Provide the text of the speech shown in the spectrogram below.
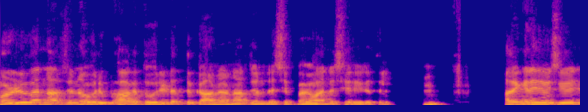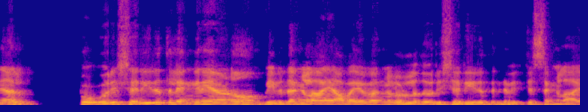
മുഴുവൻ അർജുന ഒരു ഭാഗത്ത് ഒരിടത്ത് കാണുകയാണ് അർജുനന്റെ ഭഗവാന്റെ ശരീരത്തിൽ. അതെങ്ങനെ ചോദിച്ചു കഴിഞ്ഞാൽ ഇപ്പോ ഒരു ശരീരത്തിൽ എങ്ങനെയാണോ വിവിധങ്ങളായ അവയവങ്ങൾ ഉള്ളത് ഒരു ശരീരത്തിന്റെ വ്യത്യസ്തങ്ങളായ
